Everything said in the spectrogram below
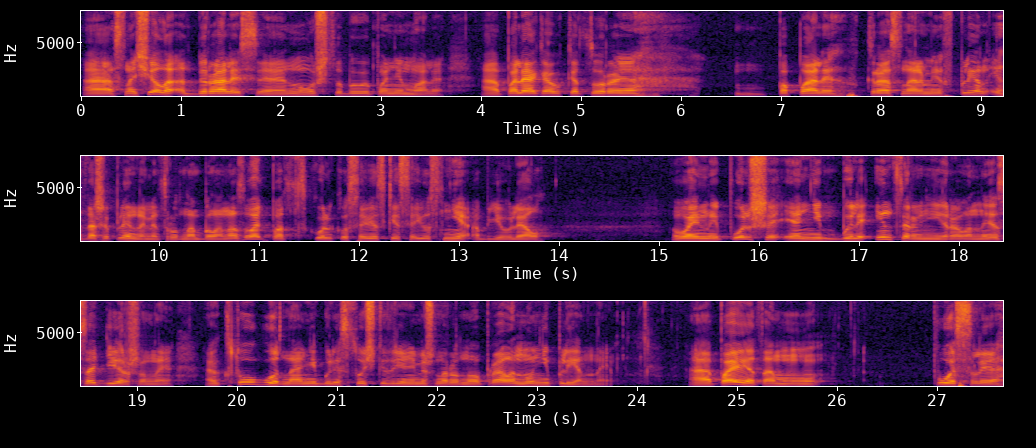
А сначала отбирались, э, ну, чтобы вы понимали, а поляков, которые попали в Красную армию в плен, их даже пленными трудно было назвать, поскольку Советский Союз не объявлял войны Польши, и они были интернированы, задержаны. Кто угодно они были с точки зрения международного права, но не пленные. А поэтому после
